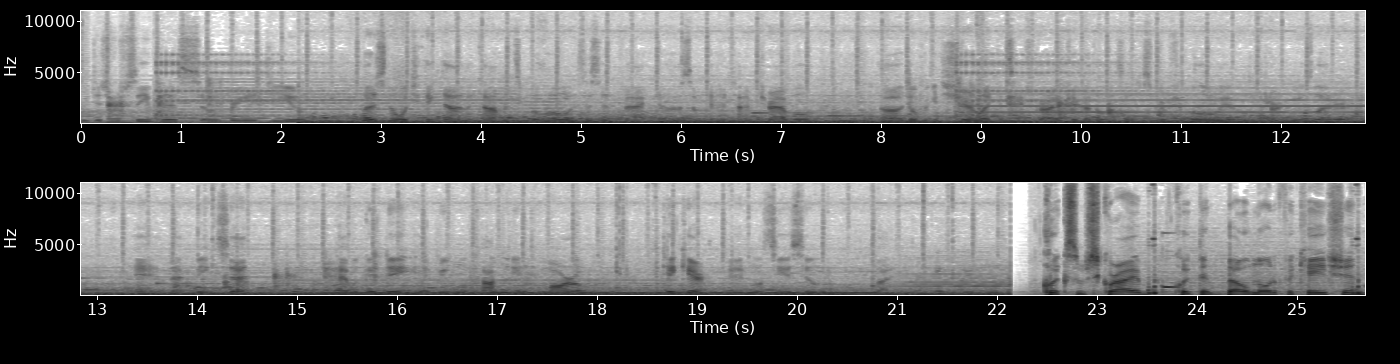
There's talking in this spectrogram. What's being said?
We just received this, so we're bringing it to you. Let us know what you think down in the comments below. Is this in fact uh, some kind of time travel? Uh, don't forget to share, like, and subscribe. Check out the links in the description below. We have a link to our newsletter. And that being said, have a good day, and we will talk to you tomorrow. Take care, and we'll see you soon. Bye. Click subscribe, click the bell notification,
